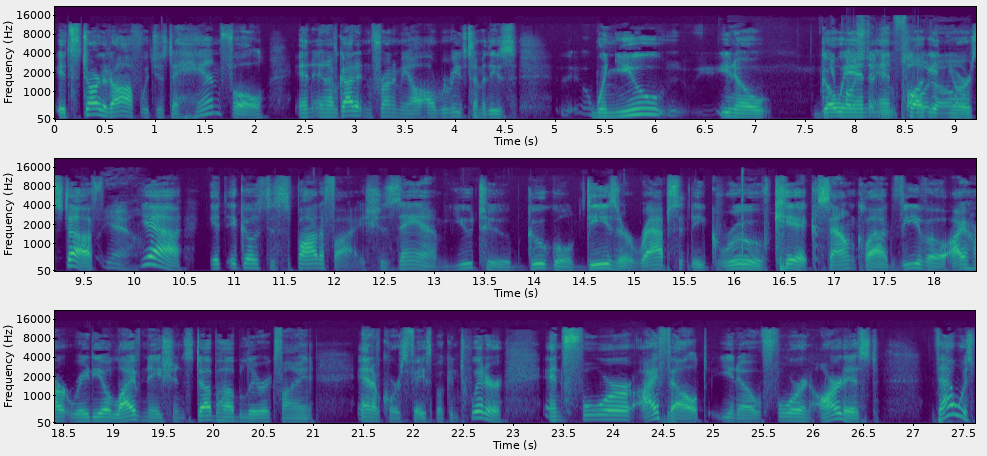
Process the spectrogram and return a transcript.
it started off with just a handful and, and i've got it in front of me I'll, I'll read some of these when you you know go in and plug photo. in your stuff. Yeah. Yeah. It, it goes to Spotify, Shazam, YouTube, Google, Deezer, Rhapsody, Groove, Kick, SoundCloud, Vevo, iHeartRadio, Live Nation, StubHub, LyricFind, and of course Facebook and Twitter. And for, I felt, you know, for an artist, that was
